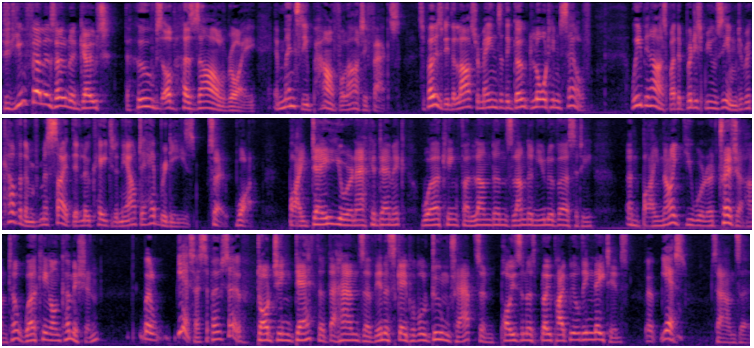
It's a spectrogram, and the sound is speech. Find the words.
Did you fellas own a goat? The hooves of Hazal Roy, immensely powerful artifacts. Supposedly the last remains of the goat lord himself. We'd been asked by the British Museum to recover them from a site they'd located in the Outer Hebrides. So, what? By day you were an academic working for London's London University, and by night you were a treasure hunter working on commission? Well, yes, I suppose so. Dodging death at the hands of inescapable doom traps and poisonous blowpipe wielding natives? Uh, yes. Sounds a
